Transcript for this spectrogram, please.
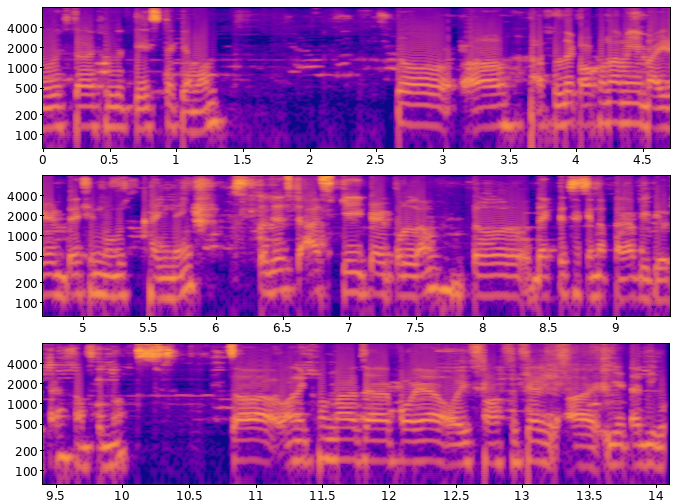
নুডলসটা আসলে টেস্টটা কেমন। তো আসলে কখনো আমি বাইরের দেশে নুডলস খাই নাই। তো জাস্ট আজকেই ট্রাই করলাম। তো দেখতে থাকেন আপনারা ভিডিওটা সম্পূর্ণ। তো অনেকক্ষণ মারা যাওয়ার পরে ওই সসেসের ইয়েটা দিব,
